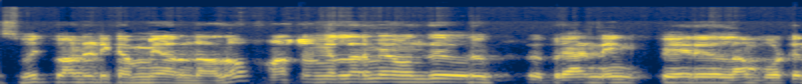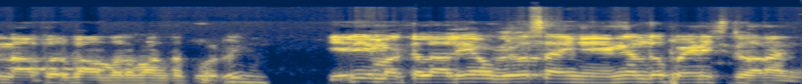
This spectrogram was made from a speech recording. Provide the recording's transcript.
ஸ்வீட் குவான்டிட்டி கம்மியா இருந்தாலும் மற்றவங்க எல்லாருமே வந்து ஒரு பிராண்டிங் பேரு எல்லாம் போட்டு நாற்பது ரூபாய் ஐம்பது ரூபான்ற போது எளிய மக்களாலேயும் விவசாயிங்க எங்க இருந்தோ பயணிச்சுட்டு வராங்க.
